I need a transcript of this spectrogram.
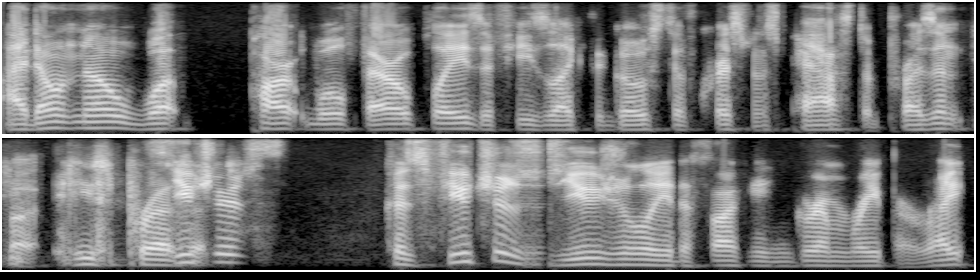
I don't know what part Will Ferrell plays if he's like the ghost of Christmas past or present, but he's present. Futures, because Future's usually the fucking Grim Reaper, right?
